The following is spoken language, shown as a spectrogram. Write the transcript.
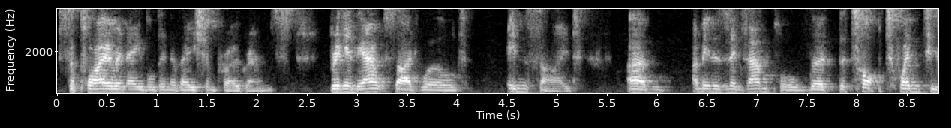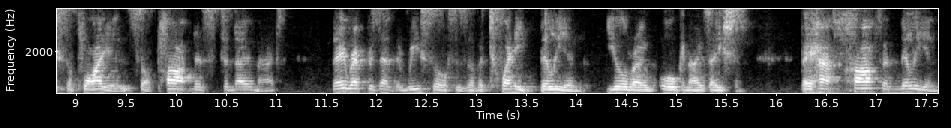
supplier enabled innovation programs, bringing the outside world inside. Um, I mean, as an example, the, the top 20 suppliers or partners to Nomad, they represent the resources of a 20 billion euro organization. They have half a million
